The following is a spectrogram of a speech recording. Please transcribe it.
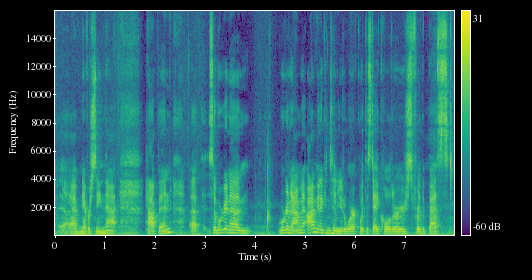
I've never seen that happen. Uh, so we're going to we're gonna I'm, gonna I'm gonna continue to work with the stakeholders for the best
